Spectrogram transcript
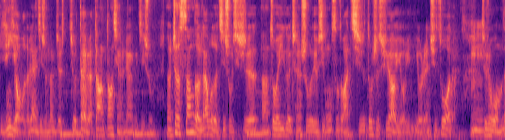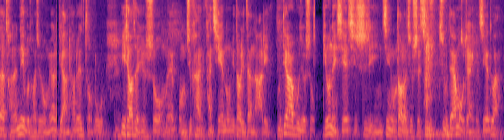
已经有的这样技术，那么就就代表当当前的这样一个技术。那这三个 level 的技术，其实呃，作为一个成熟的游戏公司的话，其实都是需要有有人去做的。嗯，就是我们在团队内部的话，就是我们要两条腿走路，一条腿就是说我们我们去看看前沿东西到底在哪里。那么第二步就是。有哪些其实已经进入到了就是技术技术 demo 这样一个阶段？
